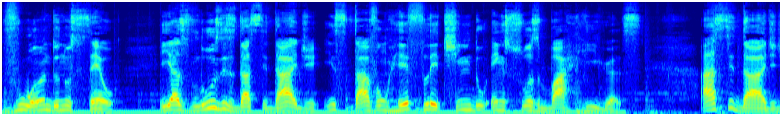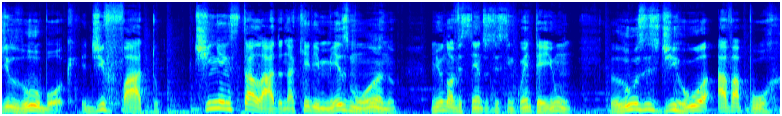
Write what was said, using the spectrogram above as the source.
voando no céu e as luzes da cidade estavam refletindo em suas barrigas. A cidade de Lubbock, de fato, tinha instalado naquele mesmo ano, 1951, luzes de rua a vapor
